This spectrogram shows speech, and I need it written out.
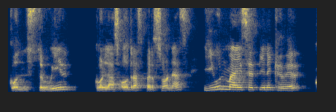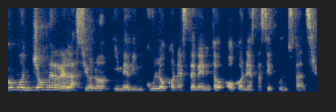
construir con las otras personas y un mindset tiene que ver cómo yo me relaciono y me vinculo con este evento o con esta circunstancia.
